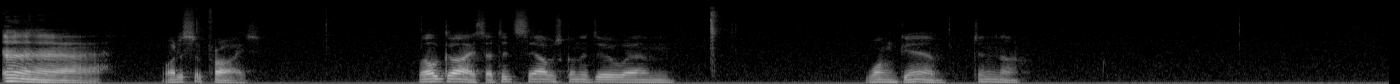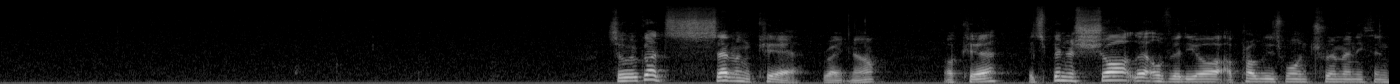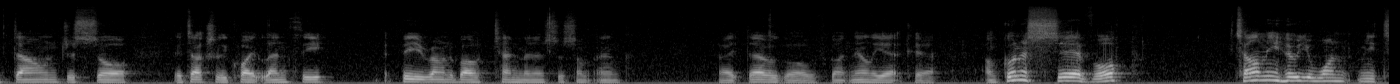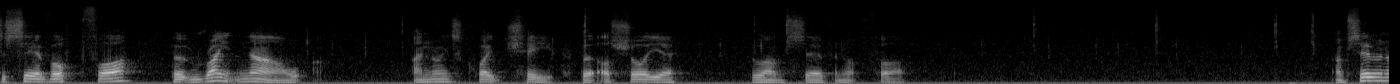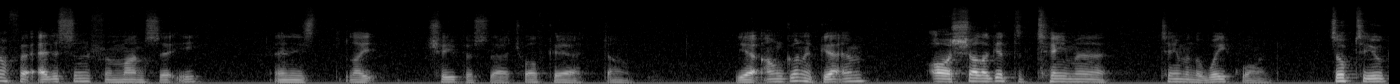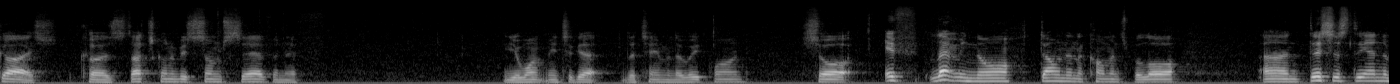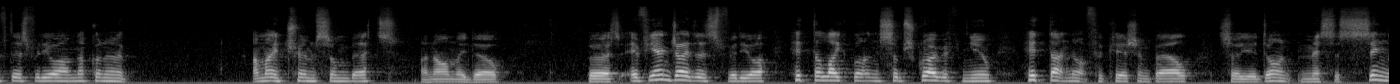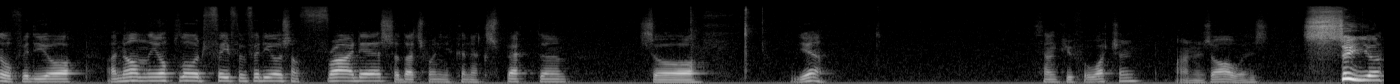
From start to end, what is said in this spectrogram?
Ah, what a surprise. Well guys, I did say I was to do um, one game, didn't I? So we've got 7k right now, okay? It's been a short little video, I probably just won't trim anything down just so it's actually quite lengthy. It'd be around about 10 minutes or something. Right there we go. We've got nearly 8k I'm gonna save up. Tell me who you want me to save up for but right now I know it's quite cheap but I'll show you who I'm serving up for. I'm saving up for Ederson from Man City and he's like cheapest there 12k down. Yeah I'm gonna get him. Or shall I get the team uh, team in the week one? It's up to you guys because that's gonna be some saving if you want me to get the team of the week one. So if let me know down in the comments below and this is the end of this video I'm not gonna I might trim some bits I normally do but if you enjoyed this video, hit the like button, subscribe if new, hit that notification bell so you don't miss a single video. I normally upload FIFA videos on Friday, so that's when you can expect them. So, yeah. Thank you for watching, and as always, see ya!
